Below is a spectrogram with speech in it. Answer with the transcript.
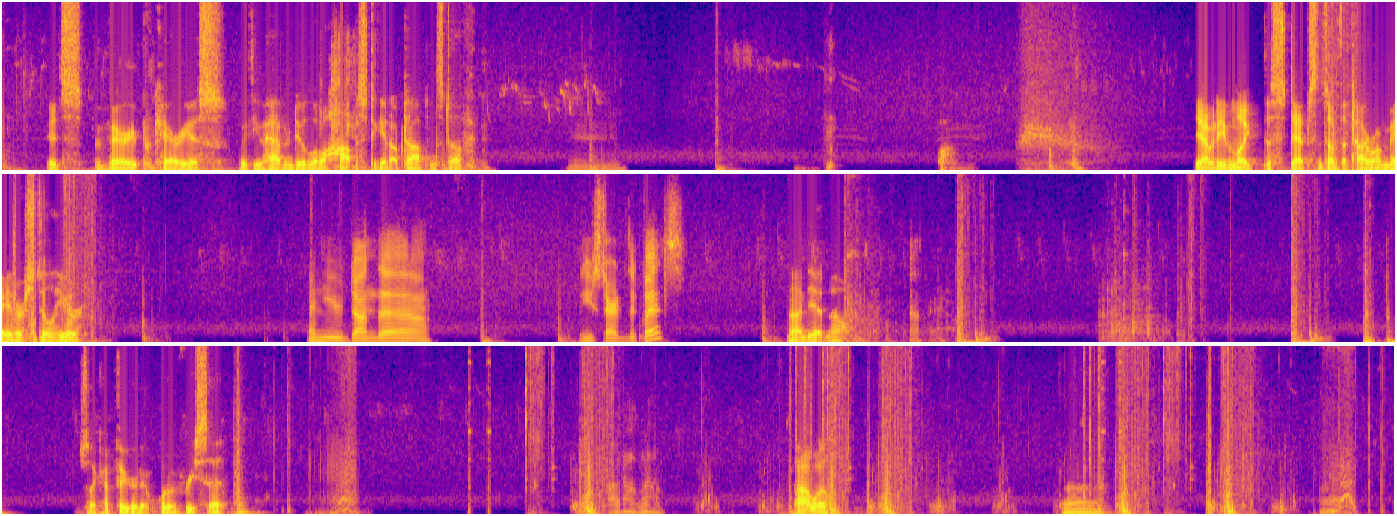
it's very precarious with you having to do little hops to get up top and stuff. Mm, Yeah, but even like the steps and stuff that Tyrone made are still here. And you done the. You started the quest? Not yet, no. Okay. It's like I figured it would have reset. I don't know. Ah, well. Uh,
